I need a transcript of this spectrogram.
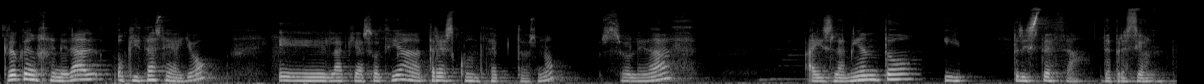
creo que en general, o quizás sea yo, eh, la que asocia tres conceptos, ¿no? Soledad, aislamiento y tristeza, depresión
